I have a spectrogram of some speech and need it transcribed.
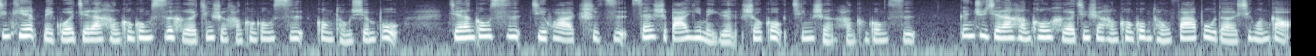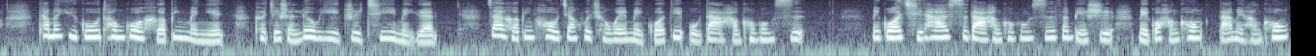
今天，美国捷兰航空公司和精神航空公司共同宣布，捷兰公司计划斥资三十八亿美元收购精神航空公司。根据捷兰航空和精神航空共同发布的新闻稿，他们预估通过合并每年可节省六亿至七亿美元，在合并后将会成为美国第五大航空公司。美国其他四大航空公司分别是美国航空、达美航空、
